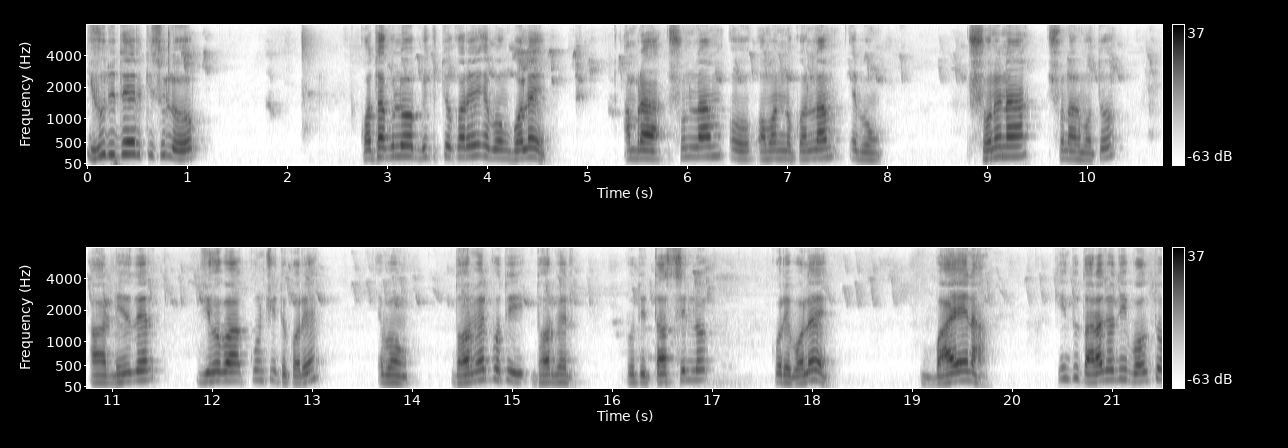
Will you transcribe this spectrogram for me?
ইহুদিদের কিছু লোক কথাগুলো বিকৃত করে এবং বলে, আমরা শুনলাম ও অমান্য করলাম এবং শোনে না শোনার মতো, আর নিজেদের জিহবা কুঞ্চিত করে এবং ধর্মের প্রতি ধর্মের প্রতি তাচ্ছিল্য করে বলে, বায়ে না। কিন্তু তারা যদি বলতো,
